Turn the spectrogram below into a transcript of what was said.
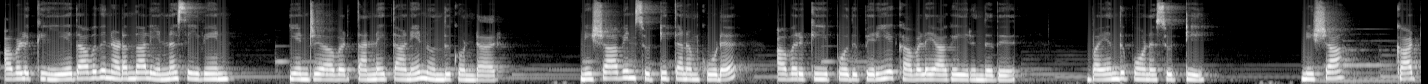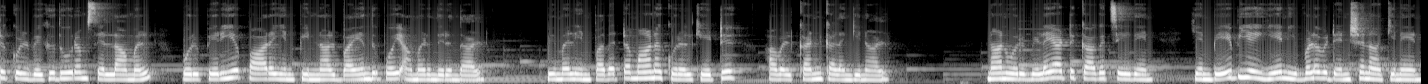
அவளுக்கு ஏதாவது நடந்தால் என்ன செய்வேன்? என்று அவர் தன்னைத்தானே நொந்து கொண்டார். நிஷாவின் சுட்டித்தனம் கூட அவருக்கு இப்போது பெரிய கவலையாக இருந்தது. பயந்து போன சுட்டி நிஷா காட்டுக்குள் வெகு தூரம் செல்லாமல் ஒரு பெரிய பாறையின் பின்னால் பயந்து போய் அமர்ந்திருந்தாள். விமலின் பதட்டமான குரல் கேட்டு அவள் கண் கலங்கினாள். நான் ஒரு விளையாட்டுக்காக செய்தேன். என் பேபியை ஏன் இவ்வளவு டென்ஷன் ஆக்கினேன்?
